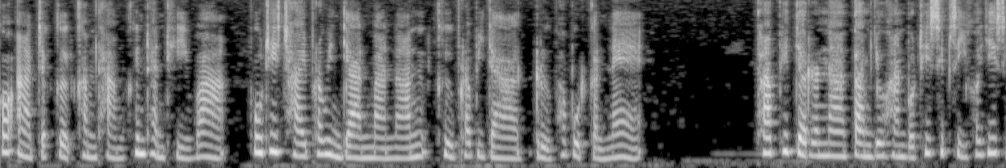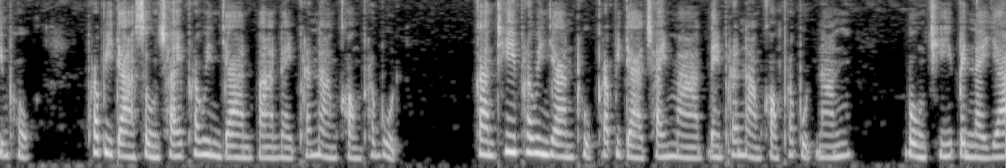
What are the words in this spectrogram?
ก็อาจจะเกิดคำถามขึ้นทันทีว่า ผู้ที่ใช้พระวิญญาณมานั้น คือพระบิดาหรือพระบุตรกันแน่ ถ้าพิจารณาตามโยฮันบทที่ 14ข้อ26 พระบิดาทรงใช้พระวิญญาณมาในพระนามของพระบุตร การที่พระวิญญาณถูกพระบิดาใช้มาในพระนามของพระบุตรนั้น บ่งชี้เป็นนัยยะ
